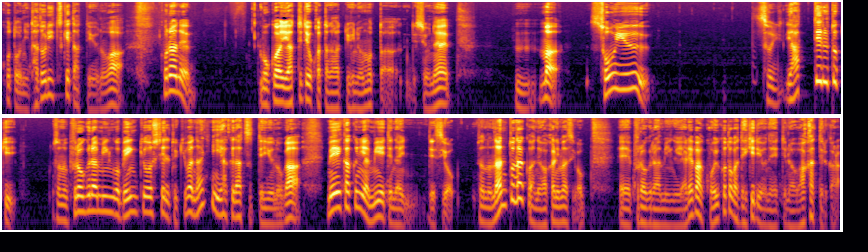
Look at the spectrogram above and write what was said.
ことにたどり着けたっていうのはこれはね僕はやっててよかったなっていうふうに思ったんですよね。うん、まあそういうそうやってる時そのプログラミングを勉強してる時は何に役立つっていうのが明確には見えてないんですよ。そのなんとなくはね分かりますよ。えー、プログラミングやればこういうことができるよねっていうのは分かってるから。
